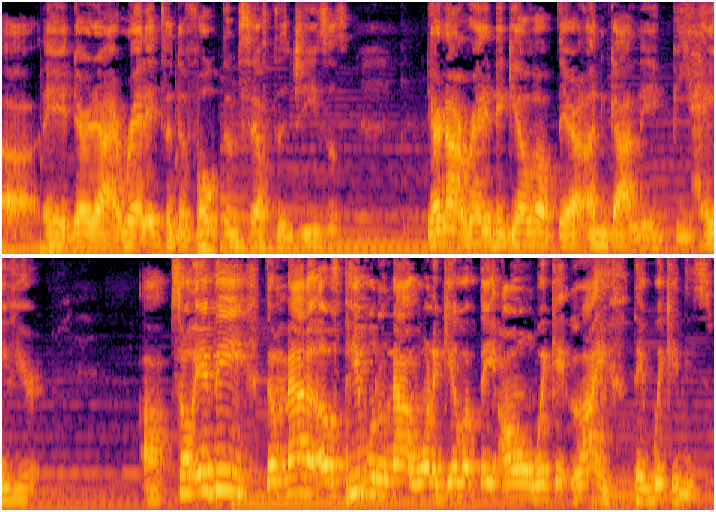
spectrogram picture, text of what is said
Uh, they, they're not ready to devote themselves to Jesus. They're not ready to give up their ungodly behavior. Uh, so it be the matter of people do not want to give up their own wicked life, their wickedness.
